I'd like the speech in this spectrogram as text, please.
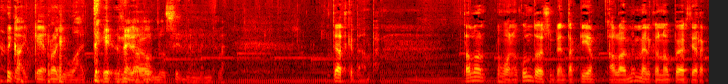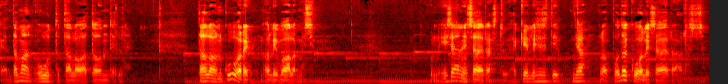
kaikkea rojua, ettei ne halunnut sinne mennä. Jatketaanpa. Talon huonokuntoisuuden takia aloimme melko nopeasti rakentamaan uutta taloa tontille. Talon kuori oli valmis, kun isäni sairastui äkillisesti ja lopulta kuoli sairaalassa.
